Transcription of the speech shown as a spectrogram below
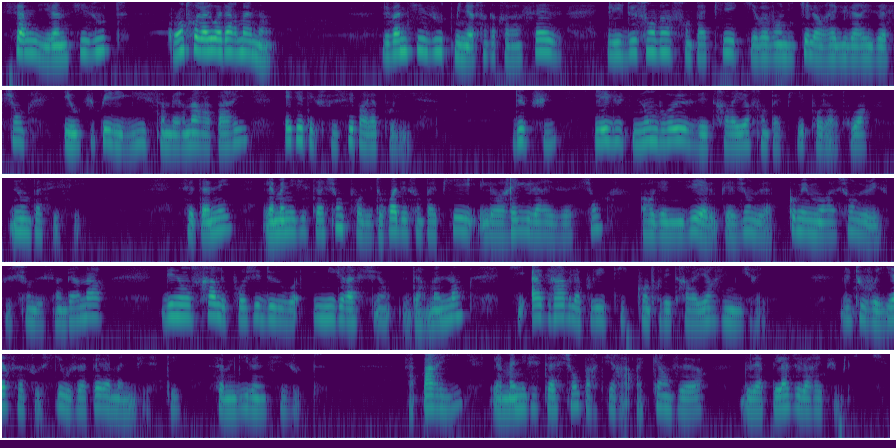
Samedi 26 août, contre la loi Darmanin. Le 26 août 1996, les 220 sans-papiers qui revendiquaient leur régularisation et occupaient l'église Saint-Bernard à Paris étaient expulsés par la police. Depuis, les luttes nombreuses des travailleurs sans-papiers pour leurs droits n'ont pas cessé. Cette année, la manifestation pour les droits des sans-papiers et leur régularisation, organisée à l'occasion de la commémoration de l'expulsion de Saint-Bernard, dénoncera le projet de loi immigration de Darmanin qui aggrave la politique contre les travailleurs immigrés. Lutte ouvrière s'associe aux appels à manifester samedi 26 août. À Paris, la manifestation partira à 15 heures de la place de la République.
